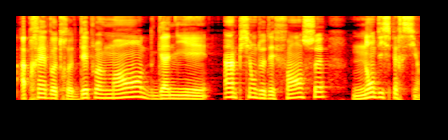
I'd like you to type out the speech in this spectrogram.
Après votre déploiement, gagnez un pion de défense non dispersion.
